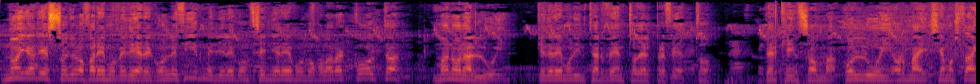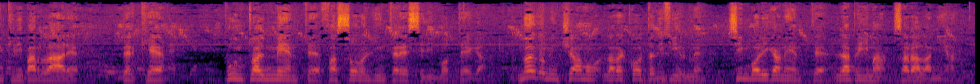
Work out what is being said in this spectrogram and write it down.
Noi adesso glielo faremo vedere con le firme, gliele consegneremo dopo la raccolta, ma non a lui. Chiederemo l'intervento del prefetto, perché insomma con lui ormai siamo stanchi di parlare, perché puntualmente fa solo gli interessi di bottega. Noi cominciamo la raccolta di firme, simbolicamente la prima sarà la mia.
